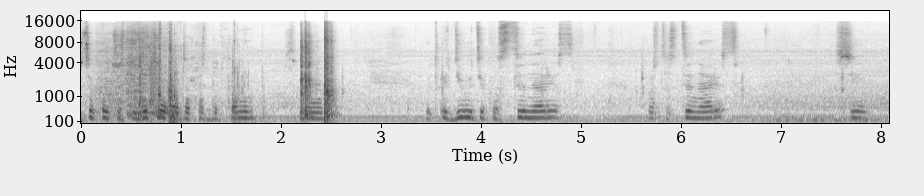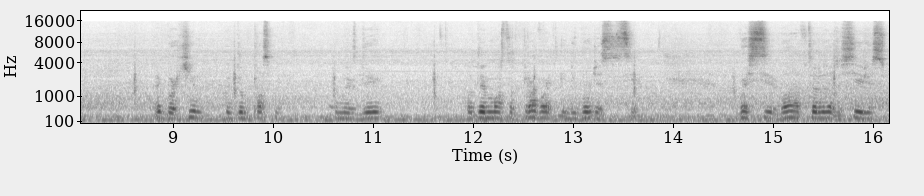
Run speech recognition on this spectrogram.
supposed to declare other husband coming small with idiotical scenarios. Просто scenarios. See, about him, they don't pass me the next day. But they must not provide anybody to see. But see, one after another series of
